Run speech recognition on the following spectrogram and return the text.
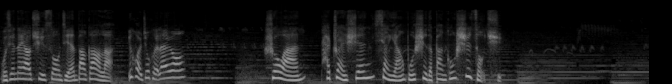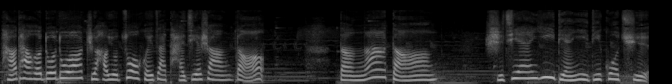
我现在要去送检验报告了，一会儿就回来哟。说完。他转身向杨博士的办公室走去，淘淘和多多只好又坐回在台阶上等，等啊等，时间一点一滴过去。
